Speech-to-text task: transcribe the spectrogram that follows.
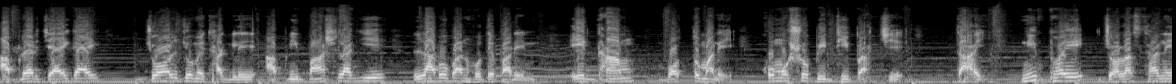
আপনার জায়গায় জল জমে থাকলে আপনি বাঁশ লাগিয়ে লাভবান হতে পারেন। এর দাম বর্তমানে ক্রমশ বৃদ্ধি পাচ্ছে। তাই নির্ভয়ে জলাস্থানে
